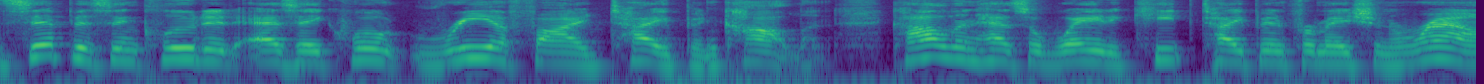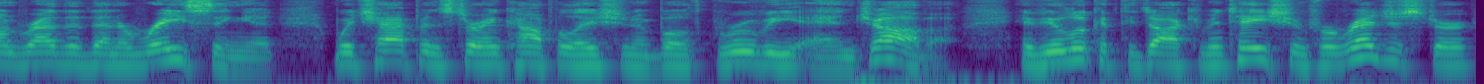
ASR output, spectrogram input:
zip is included as a quote reified type in Kotlin. Kotlin has a way to keep type information around rather than erasing it, which happens during compilation in both Groovy and Java. If you look at the documentation for register,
